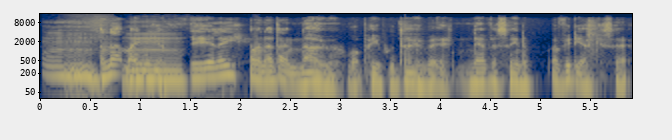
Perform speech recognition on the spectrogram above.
Mm. And that made me go, mm. really? I mean, I don't know what people do, but I've never seen a, a video cassette.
